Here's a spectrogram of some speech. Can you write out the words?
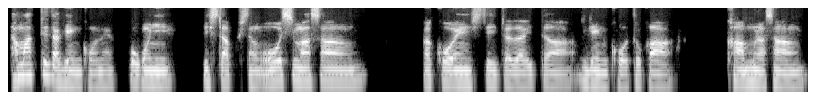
溜まってた原稿ね、ここにリストアップしたの大島さんが講演していただいた原稿とか、河村さん、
